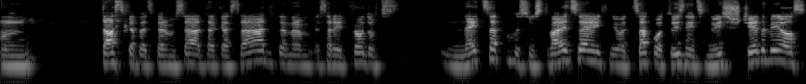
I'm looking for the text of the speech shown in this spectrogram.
Un tas, kāpēc, piemēram, sēž tā kā sēdi, piemēram, es arī produktus necepu, es viņus tvaicēju, jo cepot, tu iznīcini visas šķiedrvielas.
